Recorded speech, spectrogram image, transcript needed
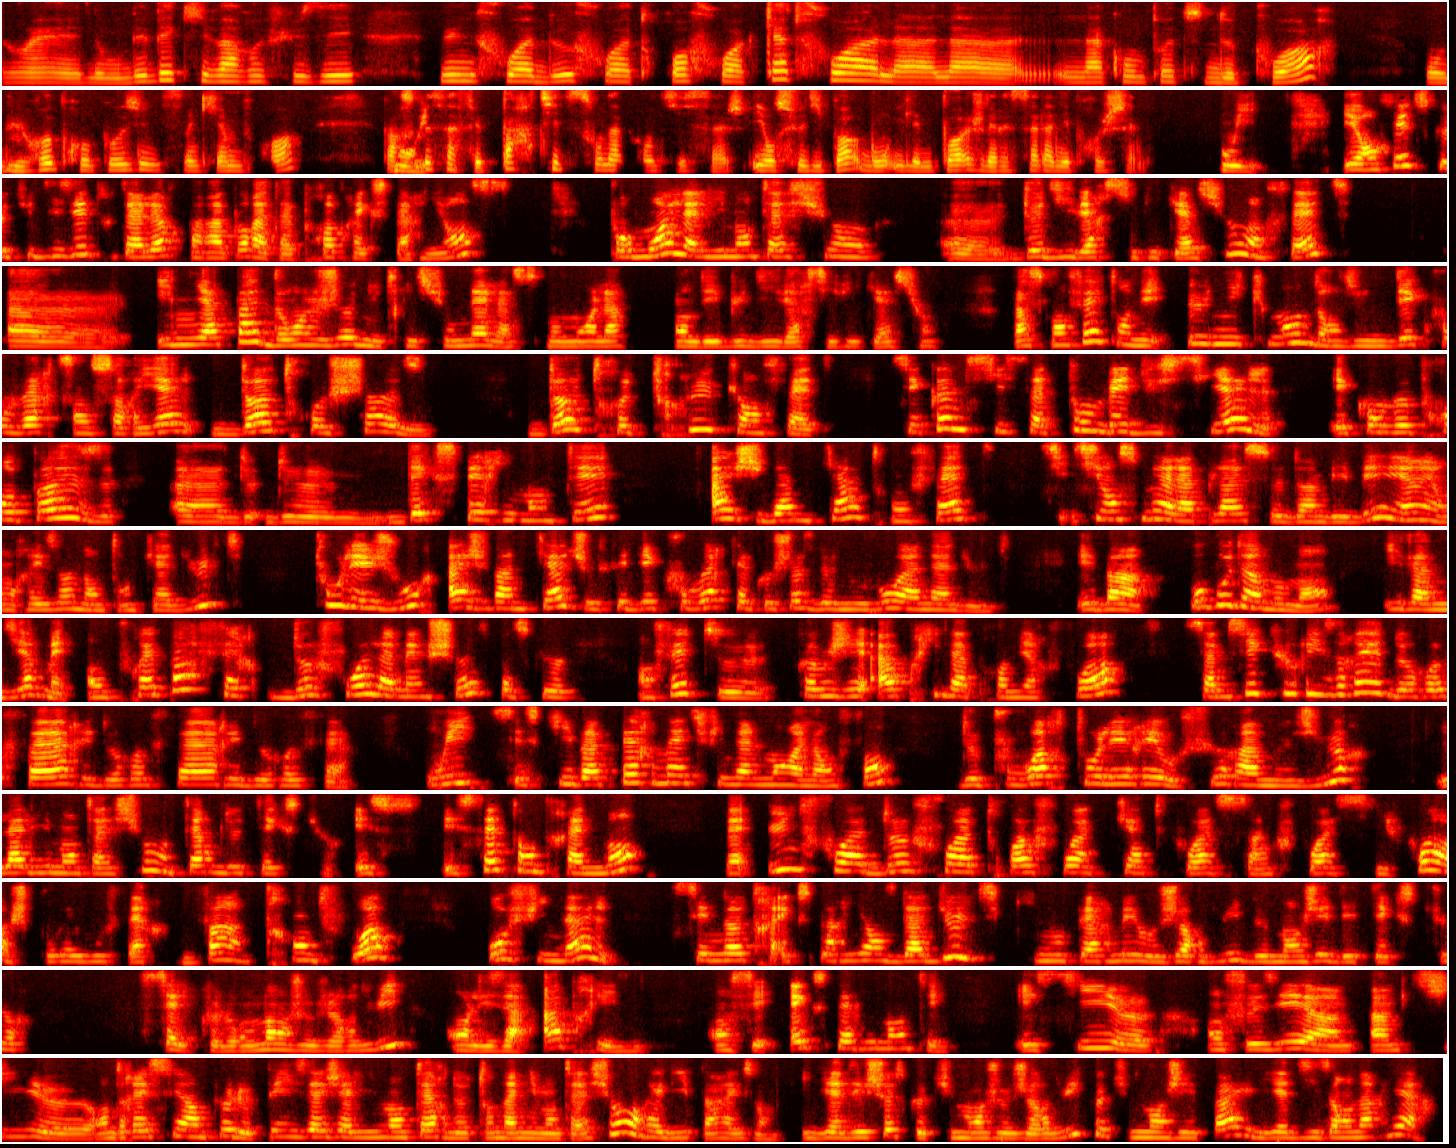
Ouais, donc bébé qui va refuser une fois, deux fois, trois fois, quatre fois la, la, compote de poire, on lui mm. repropose une cinquième fois parce que ça fait partie de son apprentissage. Et on se dit pas, bon, il aime pas, je verrai ça l'année prochaine. Oui. Et en fait, ce que tu disais tout à l'heure par rapport à ta propre expérience, pour moi, l'alimentation euh, de diversification, en fait, euh, il n'y a pas d'enjeu nutritionnel à ce moment-là, en début de diversification. Parce qu'en fait, on est uniquement dans une découverte sensorielle d'autres choses, d'autres trucs, en fait. C'est comme si ça tombait du ciel et qu'on me propose euh, d'expérimenter H24, en fait, si, on se met à la place d'un bébé hein, et on raisonne en tant qu'adulte, tous les jours, H24, je fais découvrir quelque chose de nouveau à un adulte. Et eh ben, au bout d'un moment, il va me dire, mais on pourrait pas faire deux fois la même chose parce que, en fait, euh, comme j'ai appris la première fois, ça me sécuriserait de refaire et de refaire et de refaire. Oui, c'est ce qui va permettre finalement à l'enfant de pouvoir tolérer au fur et à mesure l'alimentation en termes de texture. et cet entraînement, ben, une fois, deux fois, trois fois, quatre fois, cinq fois, six fois, je pourrais vous faire 20, 30 fois. Au final, c'est notre expérience d'adulte qui nous permet aujourd'hui de manger des textures, celles que l'on mange aujourd'hui, on les a apprises, on s'est expérimenté. Et si on faisait un, petit, on dressait un peu le paysage alimentaire de ton alimentation, Aurélie, par exemple, il y a des choses que tu manges aujourd'hui que tu ne mangeais pas il y a dix ans en arrière.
